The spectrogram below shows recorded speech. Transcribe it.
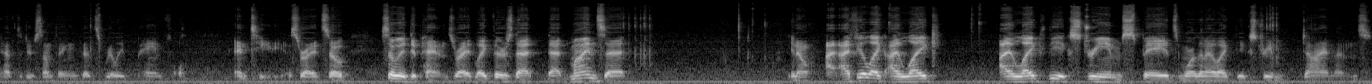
have to do something that's really painful and tedious, right? So so it depends, right? Like there's that that mindset. You know, I, I feel like I like I like the extreme spades more than I like the extreme diamonds.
